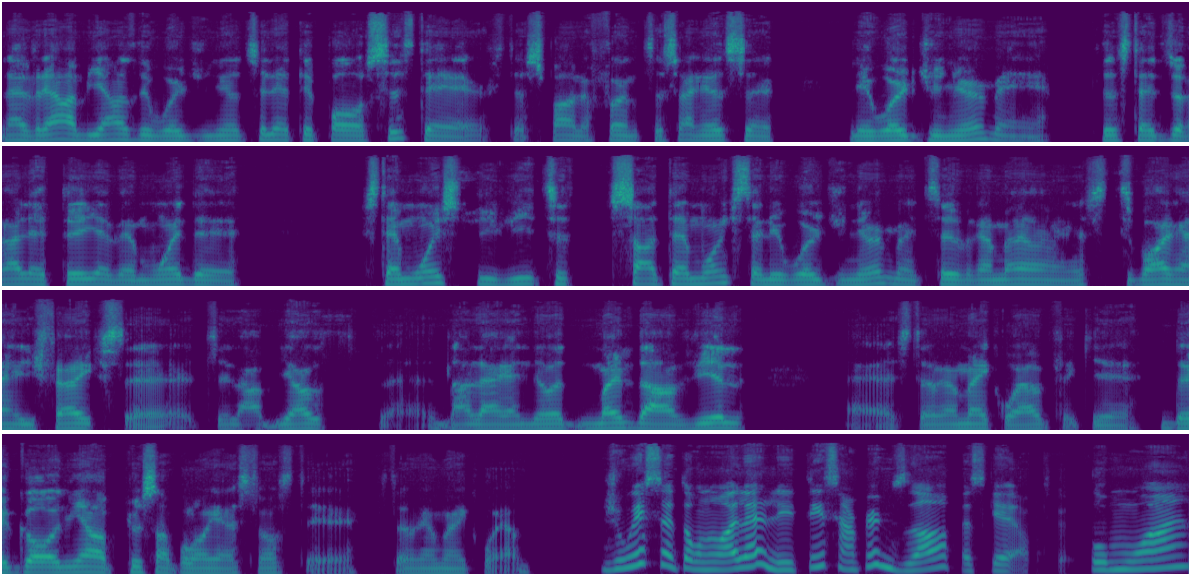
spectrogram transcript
la vraie ambiance des World Juniors. L'été passé, c'était super le fun. Ça reste les World Juniors, mais c'était durant l'été, il y avait moins de. C'était moins suivi. Tu sentais moins que c'était les World Juniors, mais vraiment, cet hiver à Halifax, l'ambiance dans l'aréna, même dans la ville, euh, c'était vraiment incroyable. Fait que de gagner en plus en prolongation, c'était vraiment incroyable. Jouer ce tournoi-là l'été, c'est un peu bizarre parce que pour moi,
